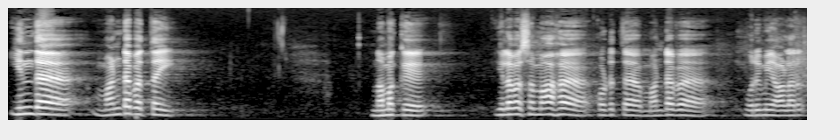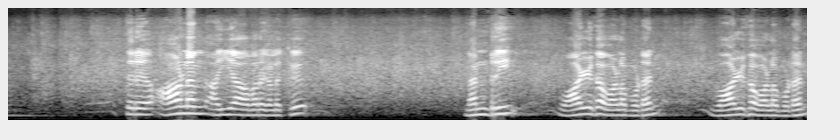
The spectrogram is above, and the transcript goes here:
இந்த மண்டபத்தை நமக்கு இலவசமாக கொடுத்த மண்டப உரிமையாளர் திரு ஆனந்த் ஐயா அவர்களுக்கு நன்றி. வாழ்க வளமுடன் வாழ்க வளமுடன்.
